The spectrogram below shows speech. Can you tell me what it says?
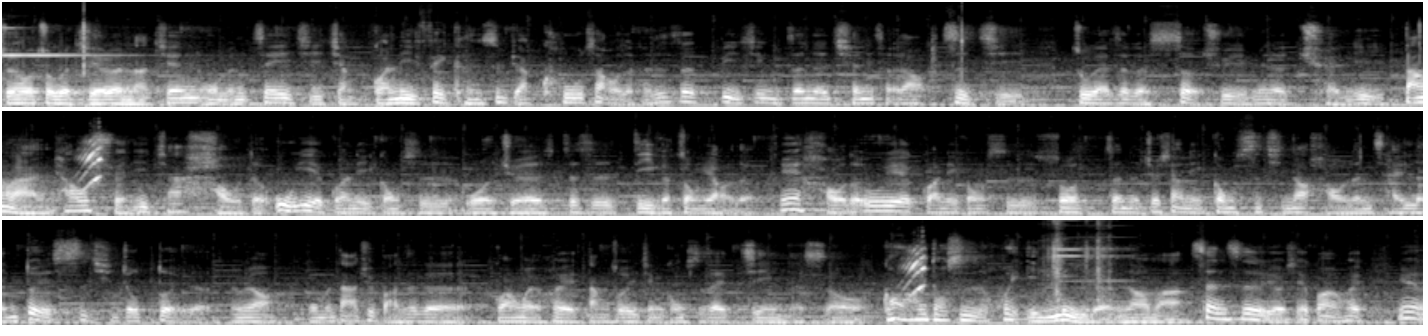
最后做个结论呢，今天我们这一集讲管理费可能是比较枯燥的，可是这毕竟真的牵扯到自己。住在这个社区里面的权益，当然挑选一家好的物业管理公司，我觉得这是第一个重要的。因为好的物业管理公司，说真的，就像你公司请到好人才，人对事情就对了，有没有？我们大家去把这个管委会当做一间公司在经营的时候，管委会都是会盈利的，你知道吗？甚至有些管委会，因为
